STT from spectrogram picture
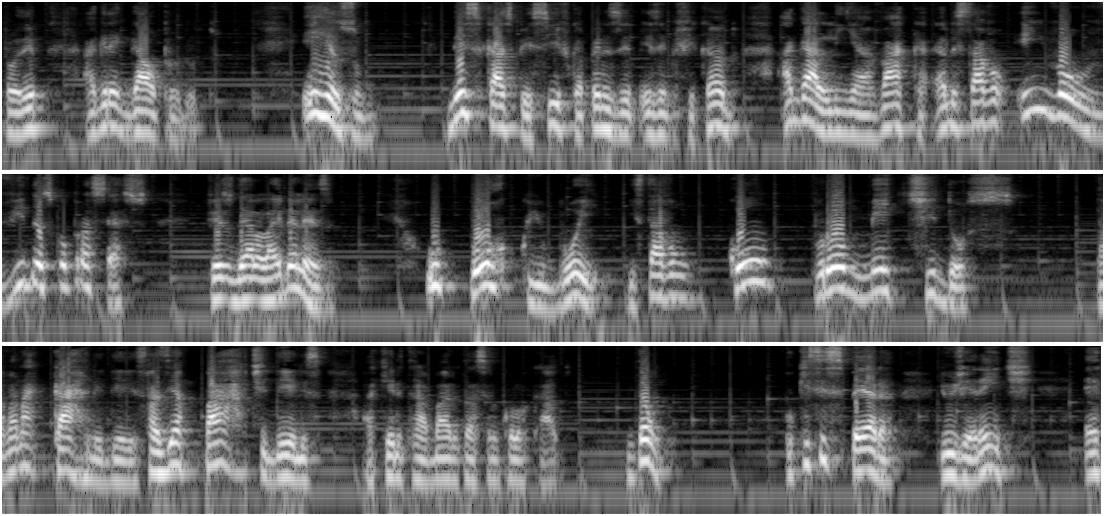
poder agregar o produto. Em resumo, nesse caso específico, apenas exemplificando, a galinha e a vaca elas estavam envolvidas com o processo. Fez o dela lá e beleza. O porco e o boi estavam comprometidos. Estava na carne deles, fazia parte deles aquele trabalho que está sendo colocado. Então, o que se espera de um gerente é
